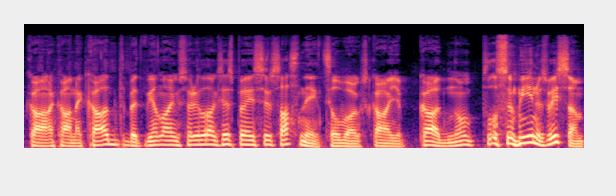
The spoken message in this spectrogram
visapkārt kā, kā nekad, bet vienlaikus arī lielākas iespējas ir sasniegt cilvēkus kā jebkādu, nu, plus un mīnus visam.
